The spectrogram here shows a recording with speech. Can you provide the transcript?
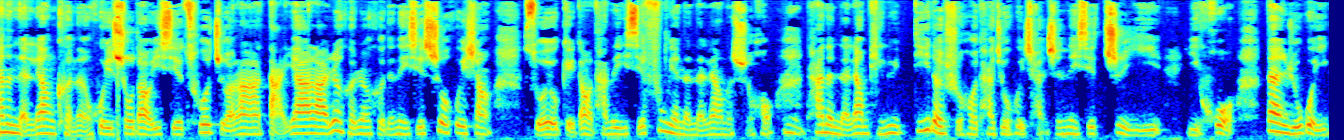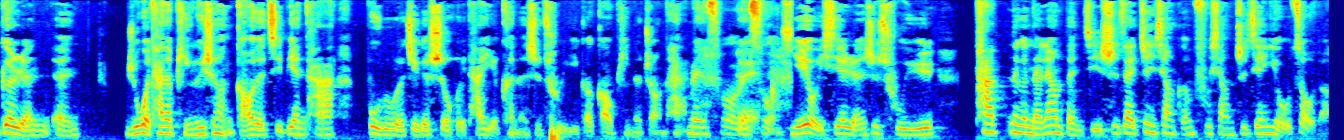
他的能量可能会受到一些挫折啦、打压啦，任何任何的那些社会上所有给到他的一些负面的能量的时候，嗯他的能量频率低的时候，他就会产生那些质疑、疑惑。但如果一个人，嗯，如果他的频率是很高的，即便他步入了这个社会，他也可能是处于一个高频的状态。没错没错，也有一些人是处于他那个能量等级是在正向跟负向之间游走的，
